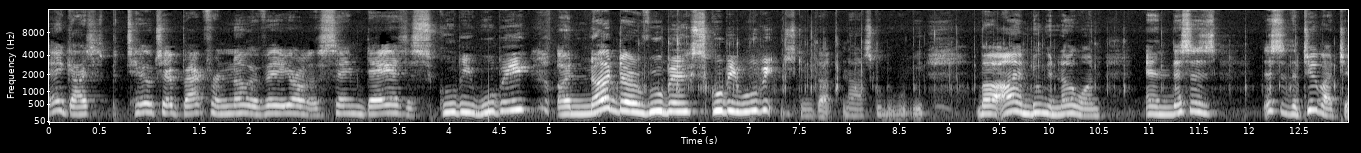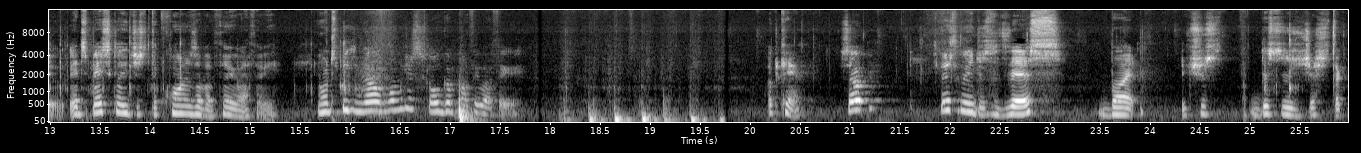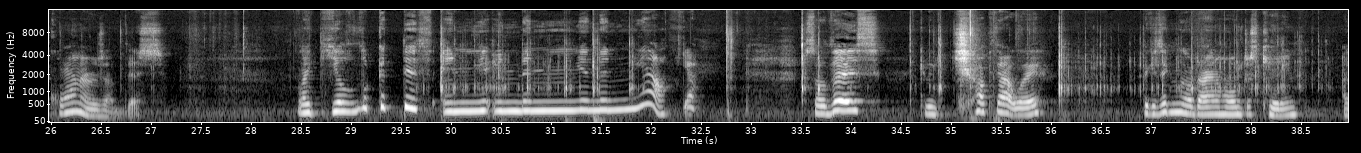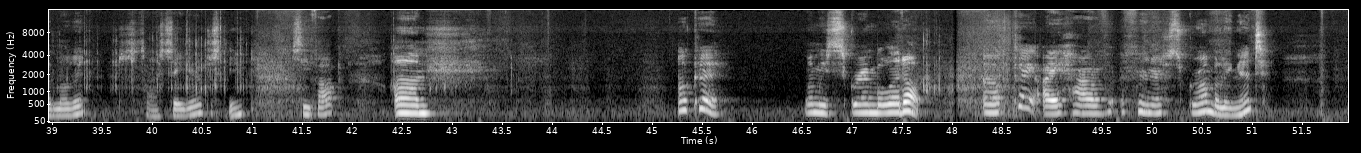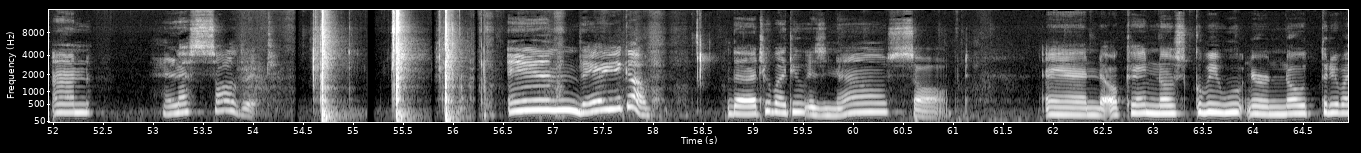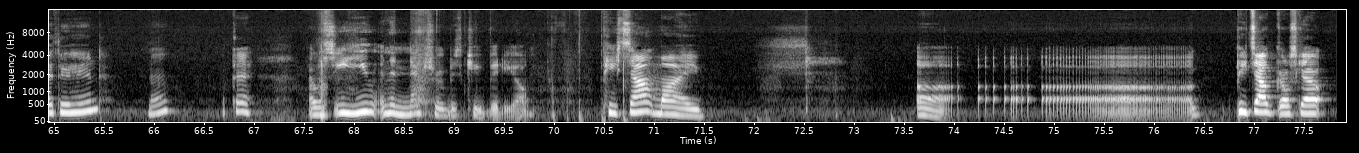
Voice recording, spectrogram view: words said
Hey guys, it's Potato Chip back for another video on the same day as the Scooby Wooby. Another Ruby Scooby Wooby. Just kidding, that not Scooby Wooby. But I am doing another one, and this is this is the two x two. It's basically just the corners of a three x three. You know what? Speaking of, let me just go get my three three. Okay, so it's basically just this, but it's just this is just the corners of this. Like you look at this and, you, and then and then yeah yeah. So this can be chucked that way because it can go down a hole. Just kidding. I love it. Just uh, savior. Just kidding. CFOP. Um. Okay. Let me scramble it up. Okay, I have finished scrambling it, and let's solve it. And there you go the 2x2 is now solved. And, okay, no Scooby Woo or no 3x3 hand? No? Okay. I will see you in the next Rubik's Cube video. Peace out, my... Uh... uh peace out, Girl Scout.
